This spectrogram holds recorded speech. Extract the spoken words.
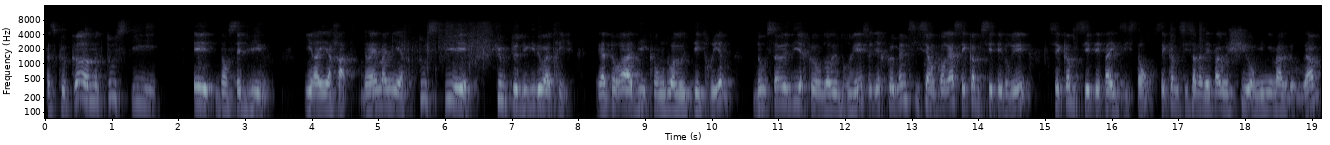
Parce que comme tout ce qui est dans cette ville, Dachat, de la même manière, tout ce qui est culte de l'idolâtrie, la Torah a dit qu'on doit le détruire. Donc ça veut dire qu'on doit le brûler. Ça veut dire que même si c'est encore là, c'est comme si c'était brûlé. C'est comme si c'était pas existant. C'est comme si ça n'avait pas le chiot minimal de Ougav.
